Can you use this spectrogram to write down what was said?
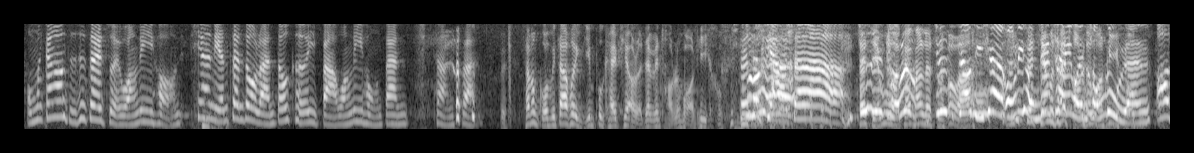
我们刚刚只是在嘴王力宏，现在连战斗蓝都可以把王力宏当战犯。对他们国民大会已经不开票了，在那边讨论王力宏。真的假的？就是在节目讨论，就是标题下王力宏跟蔡英文同路人。哦，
